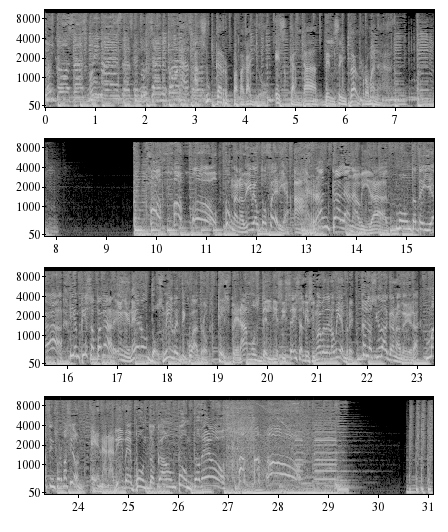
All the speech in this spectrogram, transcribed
Son cosas muy nuestras que endulzan el corazón. Azúcar papagayo es calidad del Central Romana. ¡Jo, jo, jo! Con Anadive Autoferia, arranca la Navidad. Móntate ya y empieza a pagar en enero 2024. Te esperamos del 16 al 19 de noviembre en la ciudad ganadera. Más información en anadive.com.do. ¡Jo, jo, jo!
